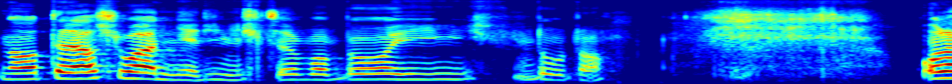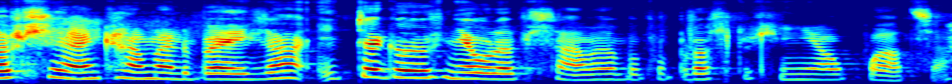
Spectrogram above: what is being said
No teraz ładnie zniszczę, bo było ich dużo. Ulepszyłem kamer Base'a i tego już nie ulepszamy, bo po prostu się nie opłaca.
